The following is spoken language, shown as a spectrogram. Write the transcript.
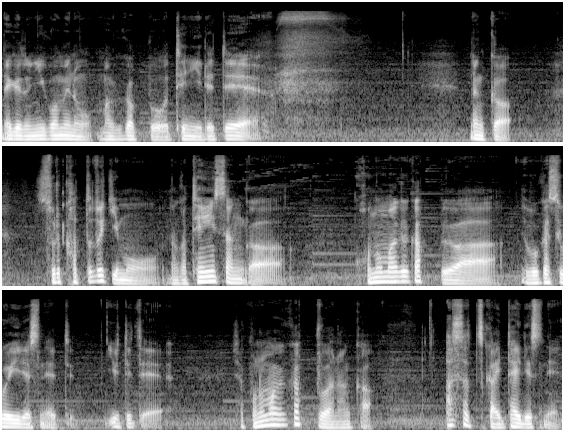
だけど2個目のマグカップを手に入れてなんかそれ買った時もなんか店員さんが「このマグカップは僕はすごいいいですね」って言ってて「じゃこのマグカップはなんか朝使いたいですね」って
